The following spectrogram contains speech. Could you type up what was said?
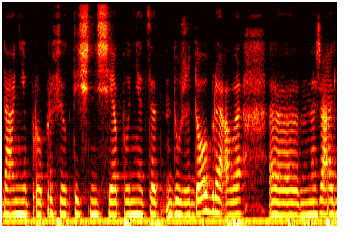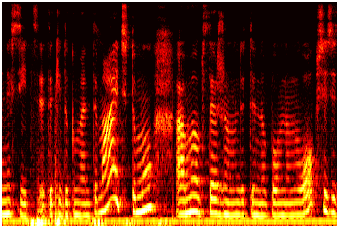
дані про профілактичні щеплення, це дуже добре, але е, на жаль, не всі такі документи мають. Тому е, ми обстежуємо дитину в повному обсязі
